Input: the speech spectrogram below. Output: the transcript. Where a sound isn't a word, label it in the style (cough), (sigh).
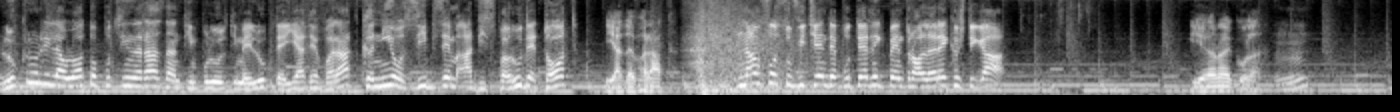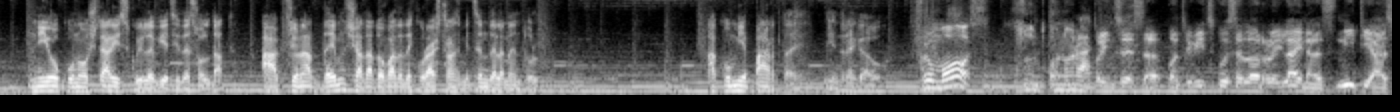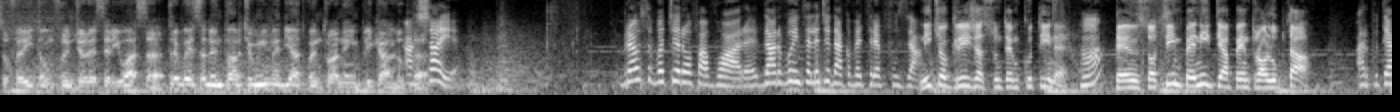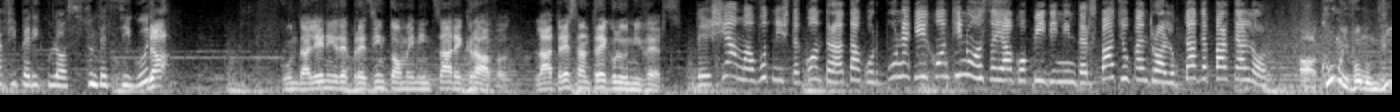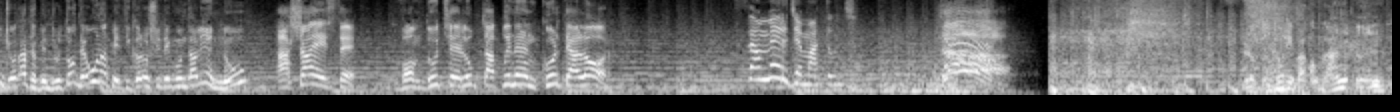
Lucrurile au luat-o puțin razna în timpul ultimei lupte. E adevărat că Nio Zibzem a dispărut de tot? E adevărat. N-am fost suficient de puternic pentru a-l recâștiga. E în regulă. Hmm? Nio cunoștea riscurile vieții de soldat. A acționat demn și a dat dovadă de curaj transmițând elementul. Acum e parte din regău. Frumos! Sunt onorat. Prințesă, potrivit spuselor lui Linus, Nitia a suferit o înfrângere serioasă. Trebuie să ne întoarcem imediat pentru a ne implica în luptă. Așa e. Vreau să vă cer o favoare, dar voi înțelege dacă veți refuza. Nici o grijă, suntem cu tine. Hă? Te însoțim pe Nitia pentru a lupta. Ar putea fi periculos. Sunteți siguri? Da, Gundalienii reprezintă o amenințare gravă la adresa întregului univers. Deși am avut niște contraatacuri bune, ei continuă să ia copii din interspațiu pentru a lupta de partea lor. Acum îi vom învinge odată pentru totdeauna pe ticăloșii de Gundalien, nu? așa este. Vom duce lupta până în curtea lor. Să mergem atunci! Da! Luptătorii Bakugan în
